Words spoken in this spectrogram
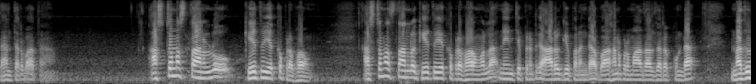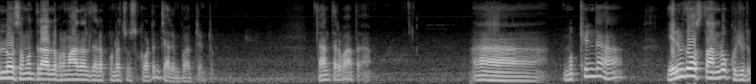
దాని తర్వాత అష్టమ స్థానంలో కేతు యొక్క ప్రభావం. అష్టమ స్థానంలో కేతు యొక్క ప్రభావం వల్ల నేను చెప్పినట్టుగా ఆరోగ్యపరంగా వాహన ప్రమాదాలు జరగకుండా నదుల్లో సముద్రాల్లో ప్రమాదాలు జరగకుండా చూసుకోవటం చాలా ఇంపార్టెంట్. దాని తర్వాత ముఖ్యంగా ఎనిమిదవ స్థానంలో కుజుడు.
